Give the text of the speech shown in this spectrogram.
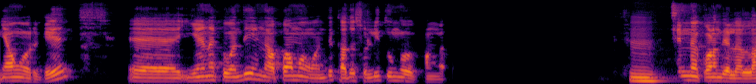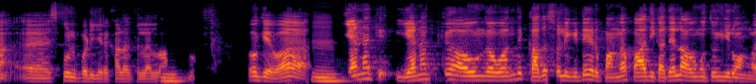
ஞாபகம் இருக்கு எனக்கு வந்து எங்க அப்பா அம்மா வந்து கதை சொல்லி தூங்க வைப்பாங்க. சின்ன குழந்தையில எல்லாம் ஸ்கூல் படிக்கிற காலத்துல எல்லாம். ஓகேவா. எனக்கு எனக்கு அவங்க வந்து கதை சொல்லிக்கிட்டே இருப்பாங்க பாதி கதையில அவங்க தூங்கிடுவாங்க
